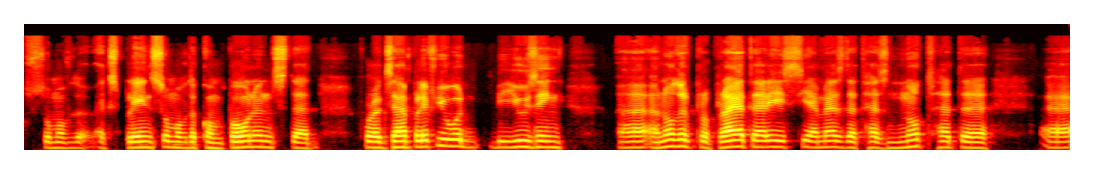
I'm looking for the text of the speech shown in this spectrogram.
some of the explain some of the components that, for example, if you would be using another proprietary CMS that has not had the uh,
